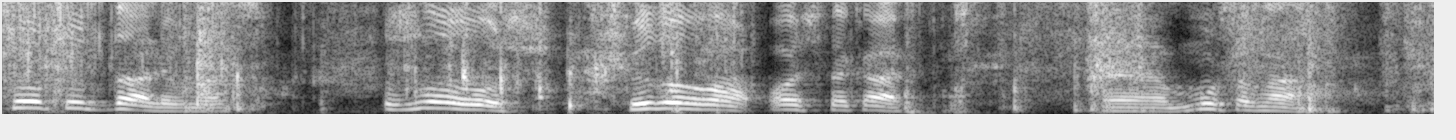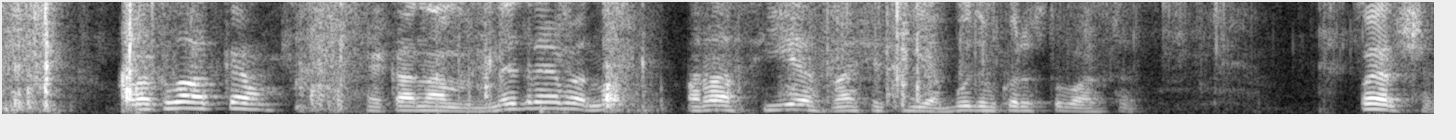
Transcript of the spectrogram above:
Що тут далі у нас? Знову ж чудова ось така е, мусорна прокладка, яка нам не треба, але раз є, значить є. Будемо користуватися. Перше,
